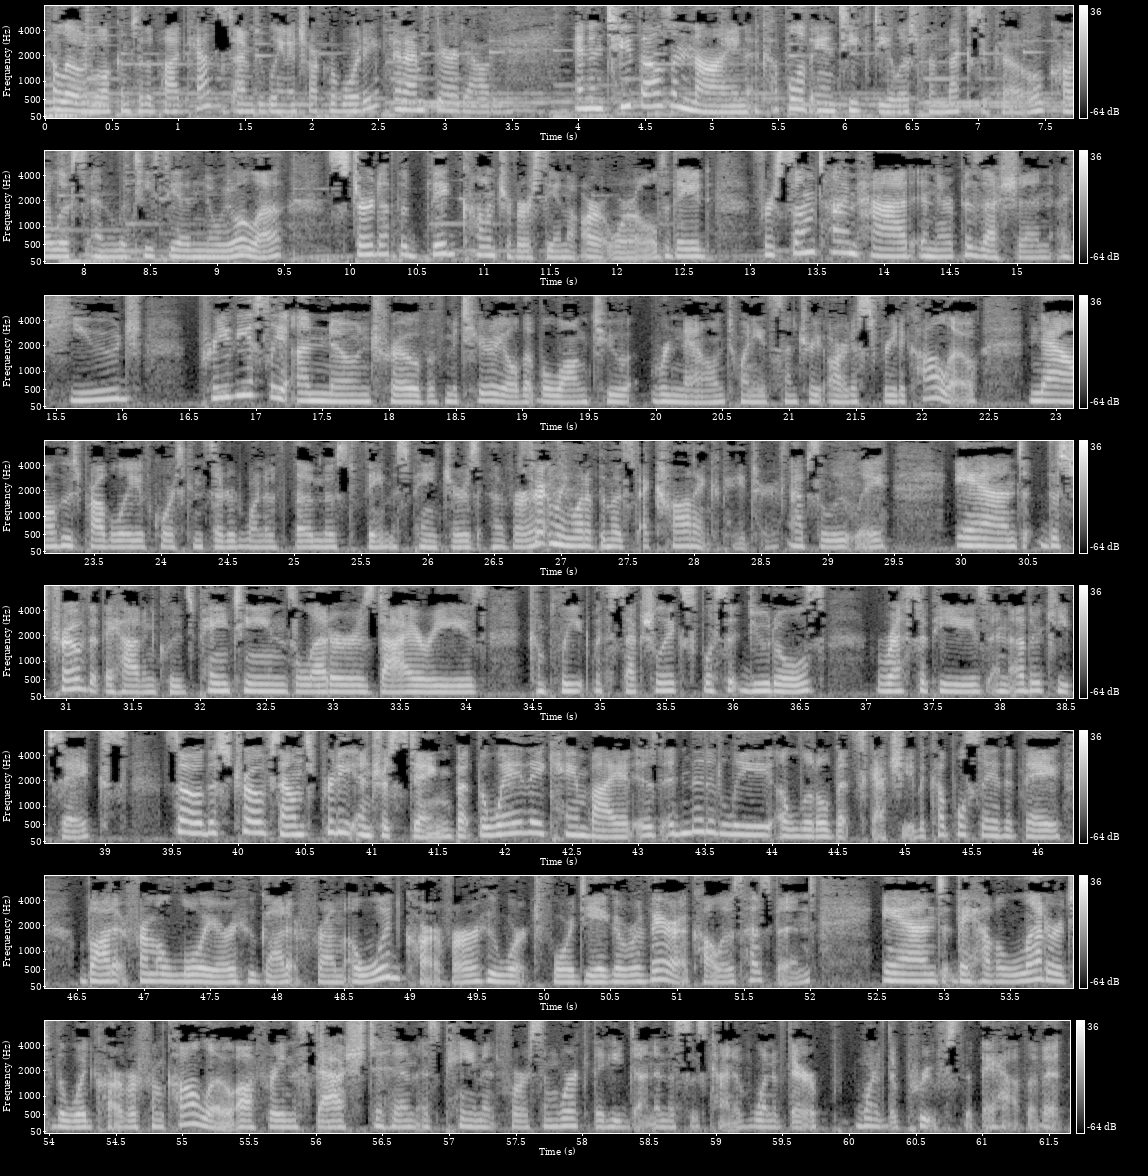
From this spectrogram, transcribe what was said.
Hello and welcome to the podcast. I'm Deblina Chakraborty. And I'm Sarah Dowdy. And in 2009, a couple of antique dealers from Mexico, Carlos and Leticia Noyola, stirred up a big controversy in the art world. They'd for some time had in their possession a huge previously unknown trove of material that belonged to renowned 20th century artist Frida Kahlo, now who's probably, of course, considered one of the most famous painters ever. Certainly one of the most iconic painters. Absolutely. And this trove that they have includes paintings, letters, diaries, complete with sexually explicit doodles, recipes, and other keepsakes. So this trove sounds pretty interesting, but the way they came by it is admittedly a little bit sketchy. The couple say that they bought it from a lawyer who got it from a wood carver who worked for Diego Rivera, Kahlo's husband. And they have a letter to the wood carver from Kahlo offering the stash to him as payment for some work that he'd done. And this is kind of one of their, one of the proofs that they have of it.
